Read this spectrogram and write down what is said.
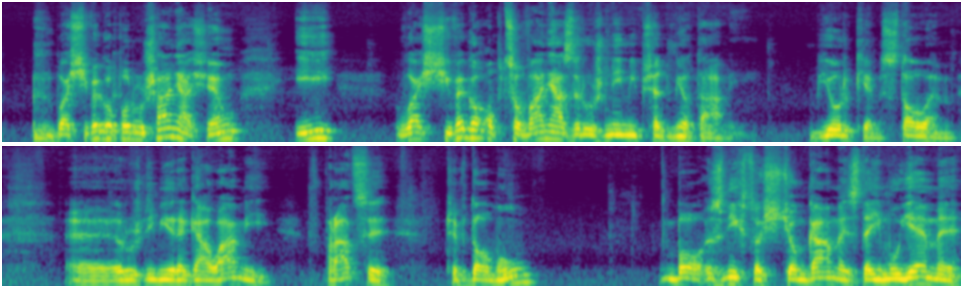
właściwego poruszania się i właściwego obcowania z różnymi przedmiotami. Biurkiem, stołem, e, różnymi regałami w pracy czy w domu, bo z nich coś ściągamy, zdejmujemy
